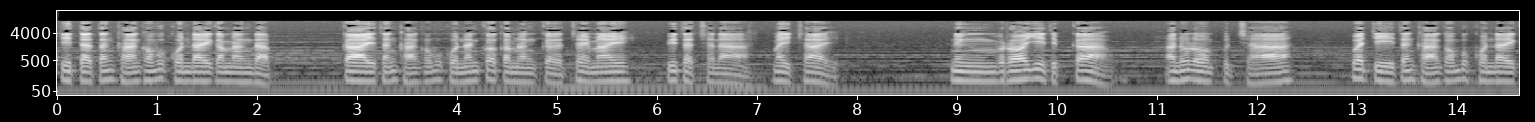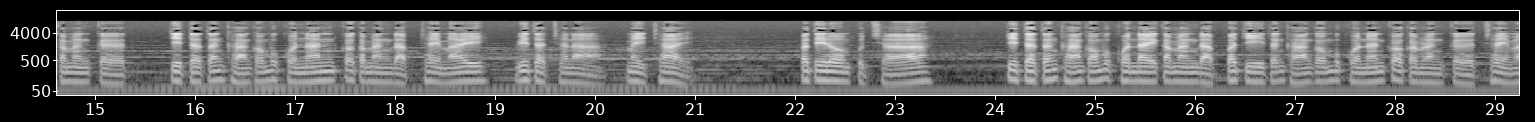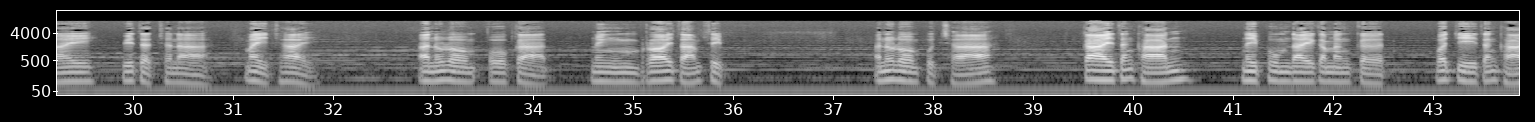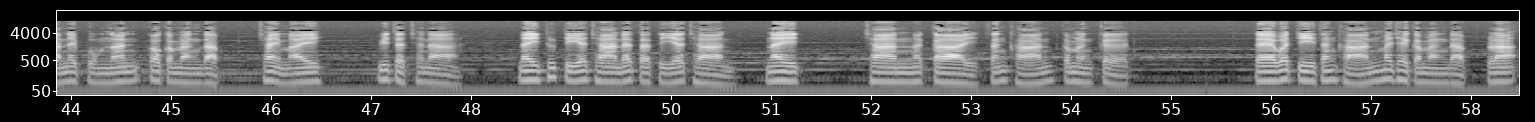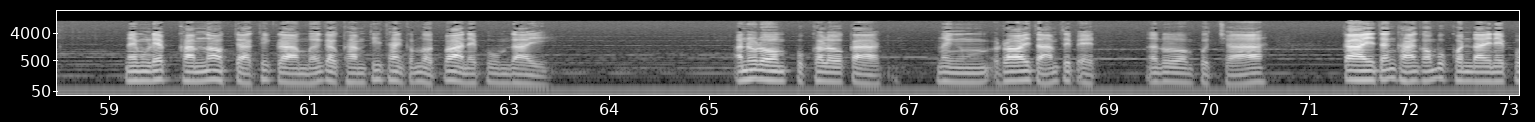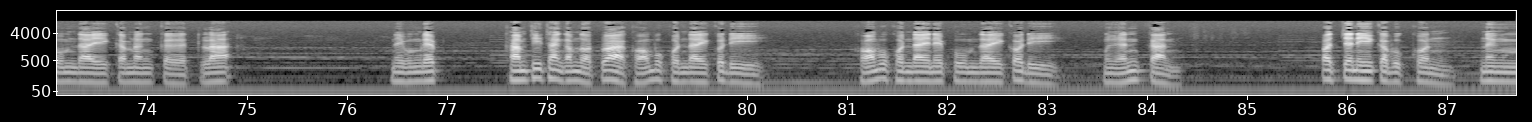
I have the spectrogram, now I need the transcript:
จิตตสังขารของบุคคลใดกำลังดับ กายสังขารของบุคคลนั้นก็กำลังเกิดใช่ไหม วิจัชนาไม่ใช่ 129 อนุโลมปุจฉาวจีสังขารของบุคคลใดกำลังเกิด จิตตสังขารของบุคคลนั้นก็กำลังดับใช่ไหม วิจัชนาไม่ใช่ ปฏิโลมปุจฉาจิตตสังขารของบุคคลใดกำลังดับวจีสังขารของบุคคลนั้นก็กำลังเกิดใช่ไหม วิจัชนาไม่ใช่ อนุโลมโอกาส 130 อนุโลมปุจฉา กายสังขารในภูมิใดกำลังเกิด วจีสังขารในภูมินั้นก็กำลังดับ ใช่ไหม วิจัชนา ในทุติยฌานและตติยฌานในฌานกายสังขารกำลังเกิด แต่วจีสังขารไม่ใช่กำลังดับละ ในมุงเล็บคำนอกจากที่กล่าวเหมือนกับคำที่ท่านกำหนดว่าในภูมิใด อนุโลมปุคโลกาศ131 อนุโลมปุจฉากายสังขารของบุคคลใดในภูมิใดกำลังเกิดละ ในวงเล็บคำที่ท่านกำหนดว่าของบุคคลใดก็ดี ของบุคคลใดในภูมิใดก็ดี เหมือนกัน ปัจจณีกับบุคคล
